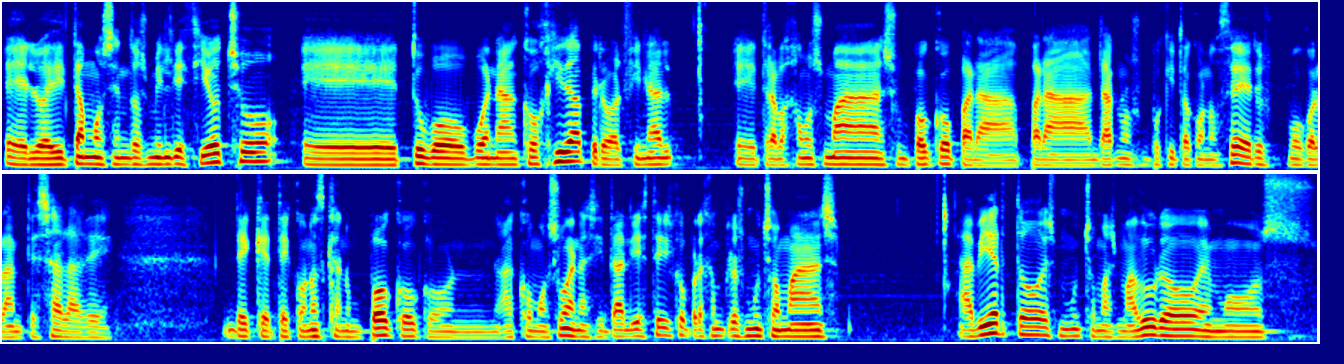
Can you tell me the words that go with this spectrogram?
eh, lo editamos en 2018, eh, tuvo buena acogida, pero al final eh, trabajamos más un poco para, para, darnos un poquito a conocer, es un poco la antesala de, de que te conozcan un poco con a cómo suenas y tal. Y este disco, por ejemplo, es mucho más abierto, es mucho más maduro, hemos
